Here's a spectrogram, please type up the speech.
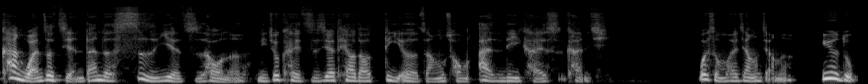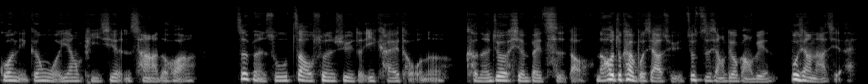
看完这简单的四页之后呢，你就可以直接跳到第二章，从案例开始看起。为什么会这样讲呢？因为如果你跟我一样脾气很差的话，这本书照顺序的一开头呢，可能就先被刺到，然后就看不下去，就只想丢旁边，不想拿起来。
